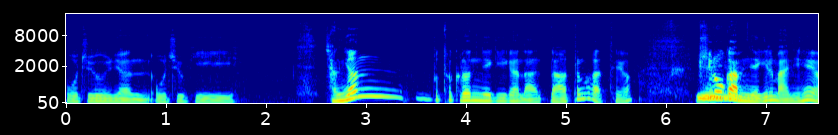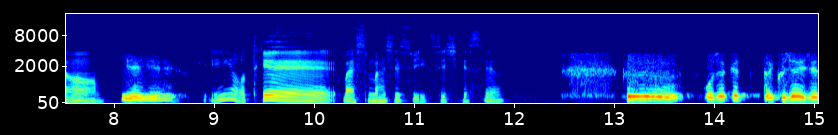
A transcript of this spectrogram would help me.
5주년 5주기 작년부터 그런 얘기가 나, 나왔던 것 같아요. 피로감 얘기를 많이 해요. 예, 예. 이 어떻게 말씀하실 수 있으시겠어요? 그 어저께 아니, 그제 이제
